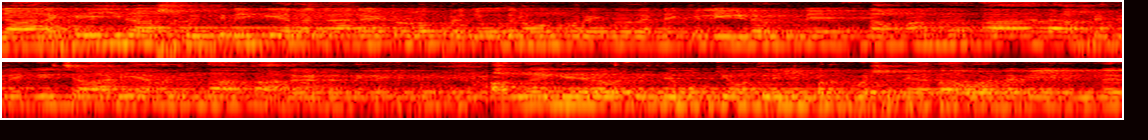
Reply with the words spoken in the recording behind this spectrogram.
ഞാനൊക്കെ ഈ രാഷ്ട്രീയത്തിലേക്ക് ഇറങ്ങാനായിട്ടുള്ള പ്രചോദനം എന്ന് പറയുന്നത് തന്നെയൊക്കെ ലീഡറിന്റെ നമ്മൾ ആ രാഷ്ട്രീയത്തിലേക്ക് ചാടി ഇറങ്ങുന്ന കാലഘട്ടത്തിൽ അന്ന് കേരളത്തിന്റെ മുഖ്യമന്ത്രിയും പ്രതിപക്ഷ നേതാവുമായിട്ടൊക്കെ ഇരുന്ന്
